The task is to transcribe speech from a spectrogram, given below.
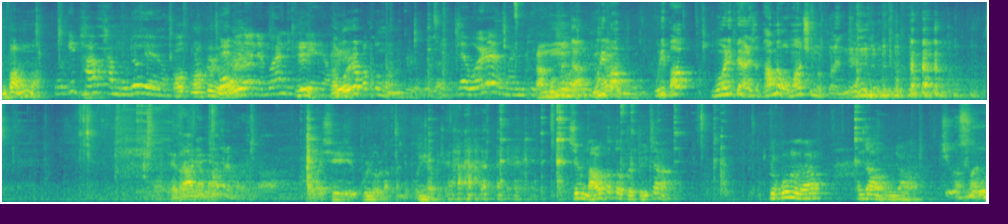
이거 안 먹나? 여기 밥 다 무료예요. 어? 아 그래? 네네네 무한리 드려요. 아, 원래 밥도 많이 드려 원래? 네 원래 무한리 드려요. 안 먹는다. 우리 밥, 우리 밥, 무한리필 안에서 밥만 5만 원씩 먹을 뻔했는데. 배가 아, 지금 내 파들을 먹었어. 배가 실실 불러 올라가는데 골치 아프네. 지금 나올 것도 그더 있잖아. 쭈꾸미랑 혼자. 곰장. 주수하이.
